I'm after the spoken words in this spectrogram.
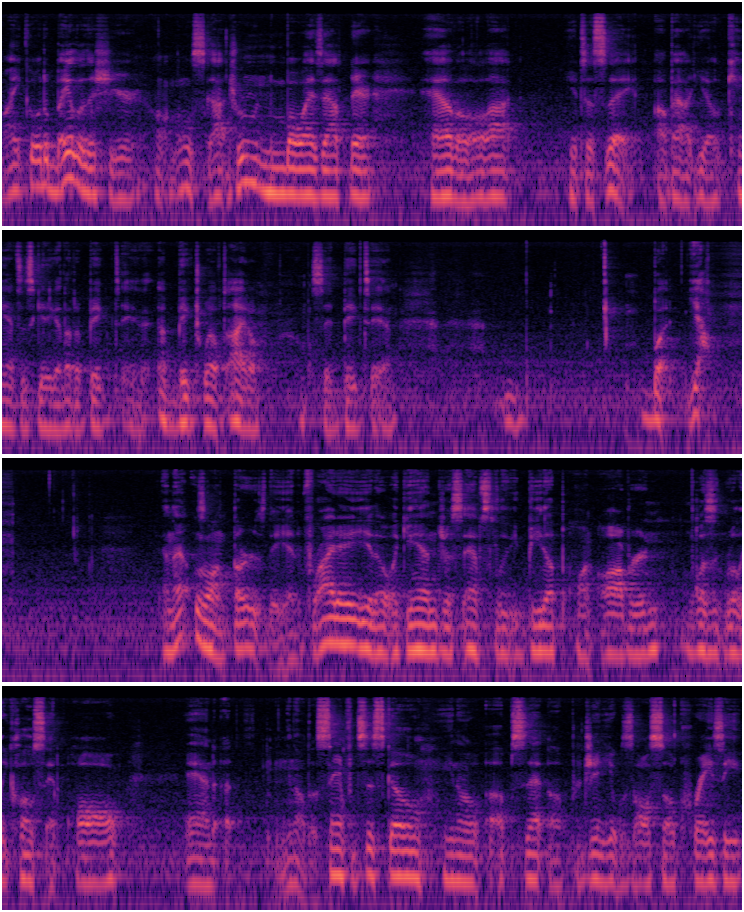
might go to Baylor this year. I. Scott Drew and the boys out there have a lot you to say about you know Kansas getting another Big a Big 12 title. I almost said Big 10. But yeah. And that was on Thursday. And Friday, you know, again, just absolutely beat up on Auburn wasn't really close at all. And, uh, you know, the San Francisco, you know, upset of Virginia was also crazy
